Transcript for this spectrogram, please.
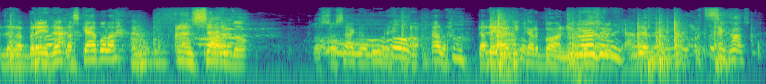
della Breda, La scapola. l'ansaldo, L'osso sacro pure. Allora, da lega di carbonio. Credetemi.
